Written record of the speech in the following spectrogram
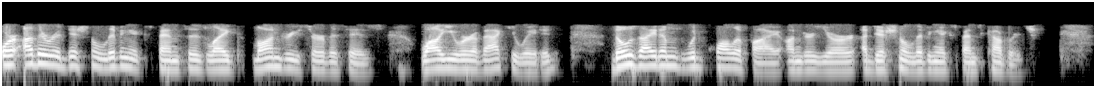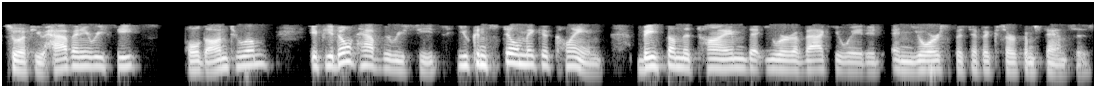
or other additional living expenses like laundry services while you were evacuated, those items would qualify under your additional living expense coverage. So if you have any receipts, hold on to them. If you don't have the receipts, you can still make a claim based on the time that you were evacuated and your specific circumstances.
